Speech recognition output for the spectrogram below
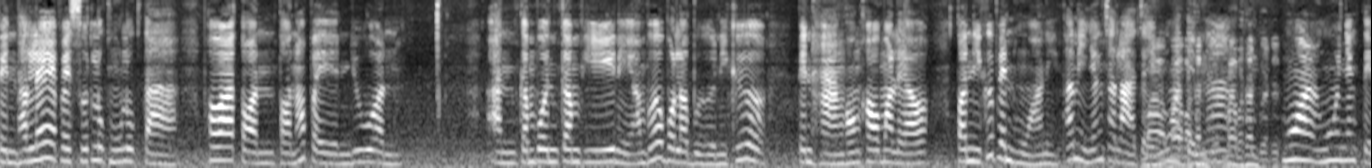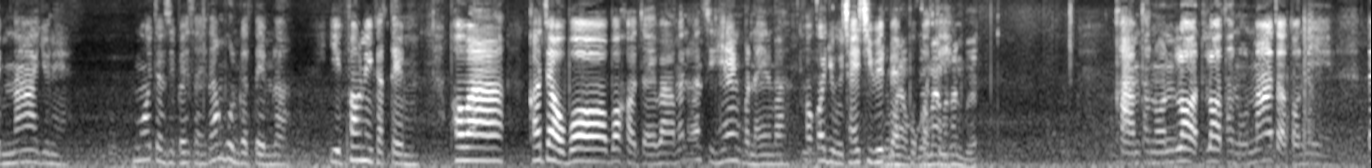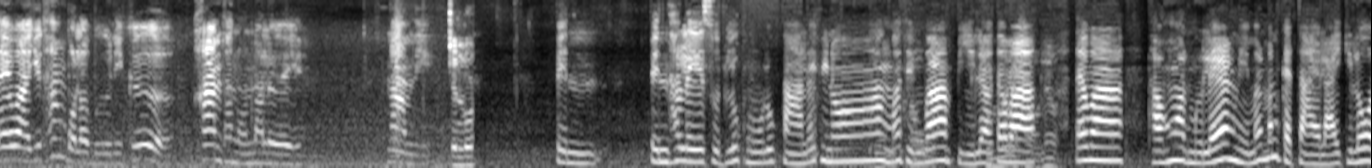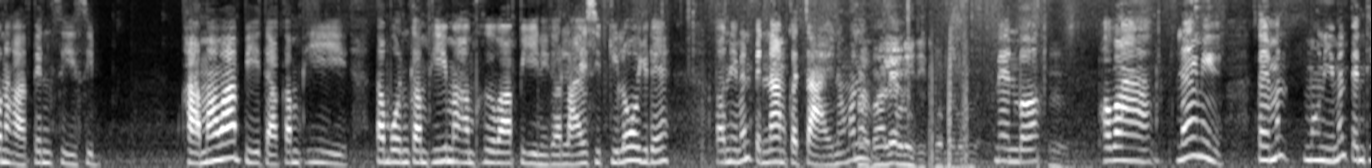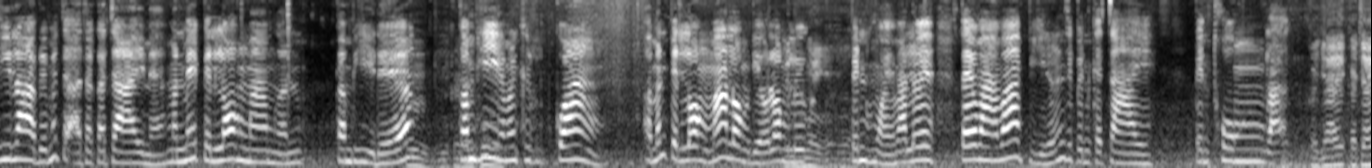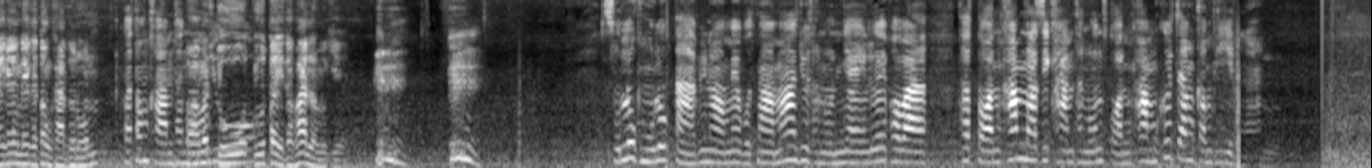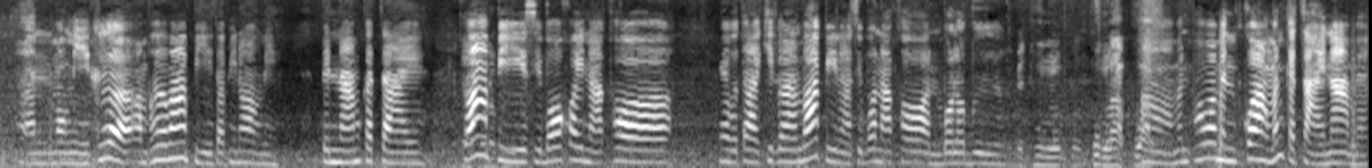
เป็นทะเลไปสุดลูกหูลูกตา เพราะว่าตอนตอนเข้าไปยวนอันกำบลกำพีนี่อำเภอบรบือนี่คือเป็นหางของเขามาแล้ว ตอนนี้คือเป็นหัวนี่ ถ้านี่ยังฉลาดใจงัวเต็มหน้ามาบ่ทันเบิดงัวงัวยังเต็มหน้าอยู่เนี่ยงัวจังสิไปใส่ทั้งพุ่นก็เต็มละอีกฝั่งนี้ก็เต็ม เพราะว่าเขาเจ้าบ่บ่เข้าใจว่ามันมันสิแห้งปานไหนปะเขาก็อยู่ใช้ชีวิตแบบปกมาติบ่ทันเบิดข้ามถนนลอดลอดถนนมาจากตอนนี้ แต่ว่าอยู่ทางบรบือนี่คือ ข้ามถนนมาเลยน้ำนี่จนรถเป็นเป็นทะเลสุดลูกหูลูกตาเลยพี่น้องอืมมาถึงว่าปีแล้วแต่ว่าเขแล้วแต่ว่าถ้าฮอดมือแรงนี่มันมันกระจายหลายกิโลนะคะ เป็นสี่สิบขามาว่าปีจากกัมพีตำบลกัมพีมาอำเภอวาปีนี่ก็หลายสิบกิโลอยู่เด้ตอนนี้มันเป็นน้ำกระจายเนาะมันคาดว่าแรงนี่สิท่วมถนนแม่นบ่อืมเพราะว่าแรกนี่แต่มันมองนี้มันเป็นที่ราบเลยมันจะอาจจะกระจายไหมมันไม่เป็นร่องมาเหมือน กัมพีเด้อืมกัมพีมันคือกว้างเออมันเป็นร่องมาร่องเดียวร่องลึกเป็นห้วยออเป็นหวยมาเลย แต่ว่าว่าปีนั้นจะเป็นกระจาย เป็นธงละกระจายกระจายแรงได้ก็ต้องข้ามถนนก็ต้องข้ามถเพนราะนว่ามันอจูยู่จูใต้สะพานแล้วเมื่อกี้สุดลูกหูลูกตาพี่น้องแม่บุตรมามาอยู่ถนนใหญ่เลย เพราะว่าถ้าตอนค่ำนาสิขามถนนตอนค่ำคือจังกัมพีนะ อันมองนี้คืออำเภอว่าปีแต่พี่น้องนี่ เป็นน้ำกระจาย ว่าปีสิบ่ค่อยหนักพอแม่บุตาคิดว่าว่าปีน่ะสิบ่หนักพออันบรบือเป็นทุ่งทุ่งลาบกว้างอ่ามันเพราะว่ามันกว้างมันกระจายน้ำไหม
